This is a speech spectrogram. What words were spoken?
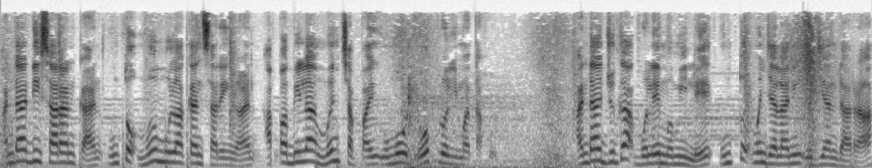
anda disarankan untuk memulakan saringan apabila mencapai umur 25 tahun. Anda juga boleh memilih untuk menjalani ujian darah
